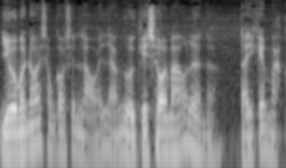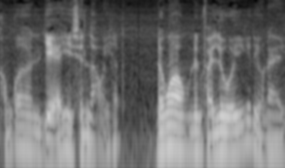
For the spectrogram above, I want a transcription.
Vừa mới nói xong câu xin lỗi là người kia sôi máu lên à. Tại vì cái mặt không có dễ gì xin lỗi hết. Đúng không? Nên phải lưu ý cái điều này.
